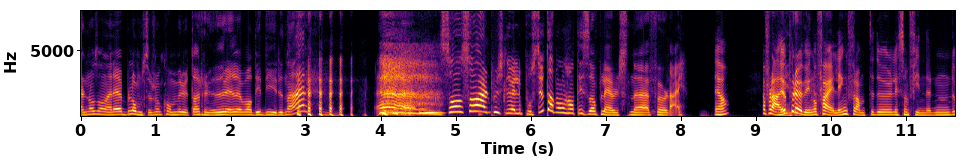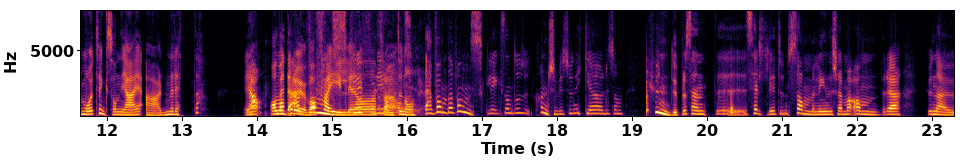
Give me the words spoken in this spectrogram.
er noen sånne blomster som kommer ut av rør, eller hva de dyrene er, eh, så, så er det plutselig veldig positivt at han har hatt disse opplevelsene før deg. Ja, for det er jo prøving og feiling fram til du liksom finner den Du må jo tenke sånn 'jeg er den rette'. Ja, Og er prøvd og vanskelig, fordi- fram til nå. Det er, van det er vanskelig, ikke sant. Og kanskje hvis hun ikke har liksom 100 selvtillit, hun sammenligner seg med andre Hun er jo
